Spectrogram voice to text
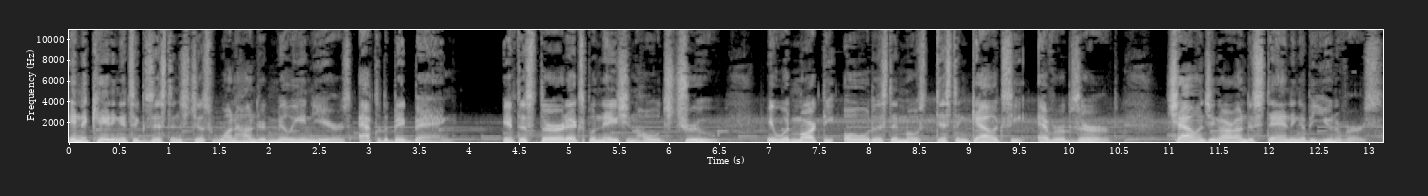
indicating its existence just 100 million years after the Big Bang. If this third explanation holds true, it would mark the oldest and most distant galaxy ever observed, challenging our understanding of the universe.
